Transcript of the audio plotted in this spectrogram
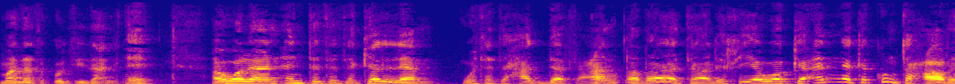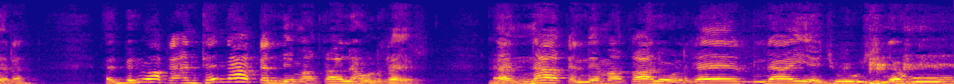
ماذا تقول في ذلك؟ إيه؟ اولا أنت تتكلم وتتحدث عن قضايا تاريخية وكأنك كنت حاضرا. بالواقع أنت ناقل لما قاله الغير. نعم. الناقل لما قاله الغير لا يجوز له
